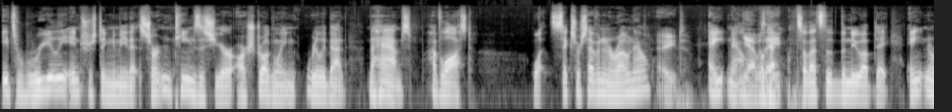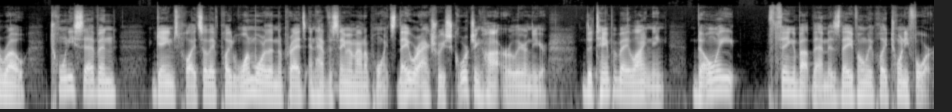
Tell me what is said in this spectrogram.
it's really interesting to me that certain teams this year are struggling really bad. The Habs have lost what six or seven in a row now. Eight. Eight now. Yeah, it was okay. eight. So that's the the new update. Eight in a row. Twenty seven games played. So they've played one more than the Preds and have the same amount of points. They were actually scorching hot earlier in the year. The Tampa Bay Lightning. The only thing about them is they've only played 24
